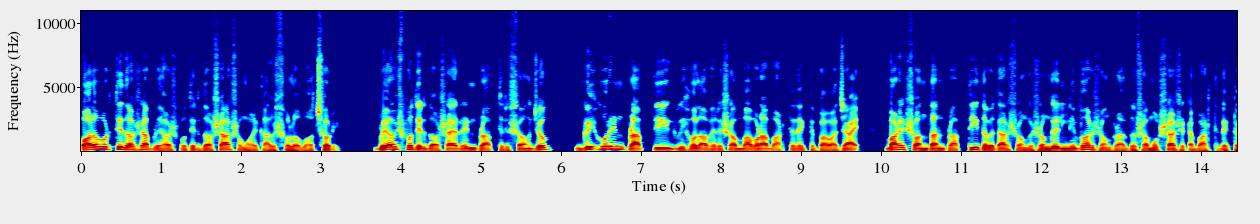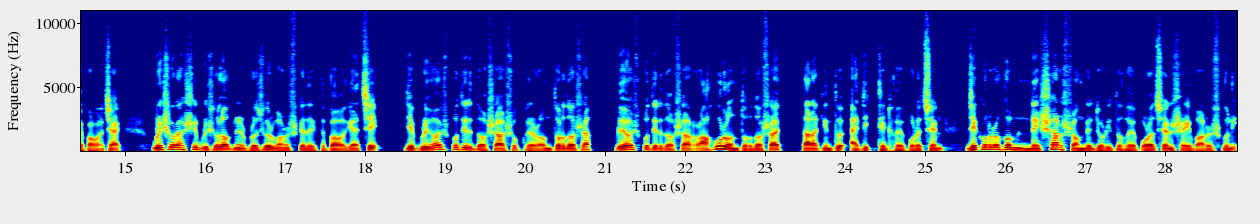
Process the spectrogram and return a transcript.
পরবর্তী দশা বৃহস্পতির দশা, সময়কাল ষোলো বছরে বৃহস্পতির দশায় ঋণ প্রাপ্তির সংযোগ গৃহঋণ প্রাপ্তি, গৃহ লাভের সম্ভাবনা বাড়তে দেখতে পাওয়া যায়। বাড়ির সন্তান প্রাপ্তি, তবে তার সঙ্গে সঙ্গে লিভার সংক্রান্ত সমস্যা সেটা বাড়তে দেখতে পাওয়া যায়। বৃষরাশি, বৃষলগ্নের প্রচুর মানুষকে দেখতে পাওয়া গেছে যে বৃহস্পতির দশা শুক্রের অন্তর্দশা বৃহস্পতির দশা, রাহুর অন্তর্দশায় তারা কিন্তু অ্যাডিক্টেড হয়ে পড়েছেন। যে কোনো রকম নেশার সঙ্গে জড়িত হয়ে পড়েছেন সেই মানুষগুলি।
